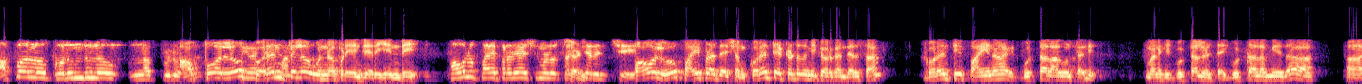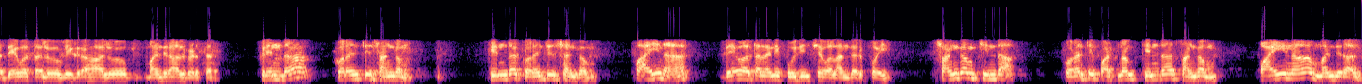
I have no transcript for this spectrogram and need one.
అపోలో కొరిందులో ఉన్నప్పుడు అపోలో కొరంతిలో ఉన్నప్పుడు ఏం జరిగింది? పౌలు పై ప్రదేశంలో సంచరించి. పౌలు పై ప్రదేశం. కొరంతి ఎట్టుంటుందో మీకు ఎవరికైనా తెలుసా? కొరంతి పైన గుట్టలాగుంటది. మనకి గుట్టలు ఉంటాయి గుట్టల మీద దేవతలు విగ్రహాలు మందిరాలు పెడతారు. క్రింద కొరంతి సంఘం. కింద కొరంతి సంఘం. పైన దేవతలని పూజించే వాళ్ళందరూ పోయి. సంఘం కింద కొరంతి పట్టణం కింద సంఘం. పైన మందిరాలు.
